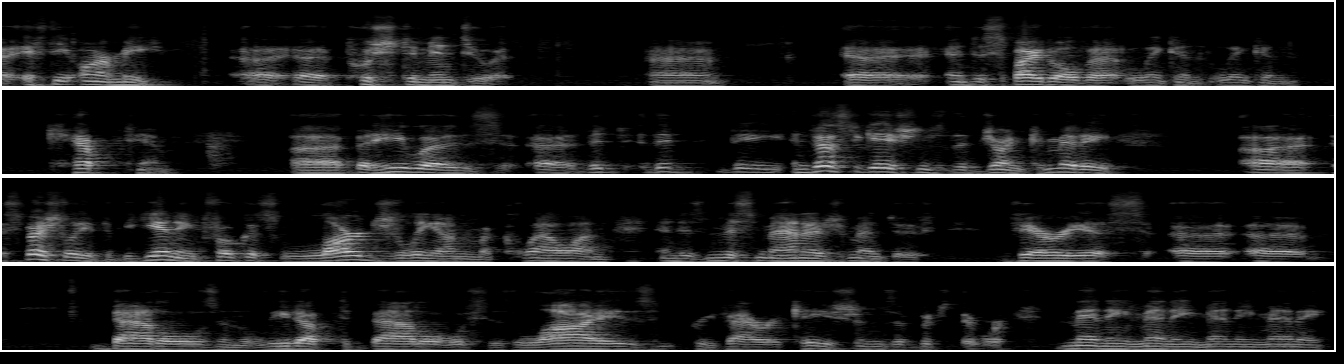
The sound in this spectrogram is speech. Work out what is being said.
uh, if the army uh, uh, pushed him into it. Uh, and despite all that, Lincoln Lincoln kept him. but he was the, the, the investigations of the Joint Committee uh, especially at the beginning, focused largely on McClellan and his mismanagement of various uh, uh, battles and the lead up to battles, his lies and prevarications, of which there were many, many, many, many.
